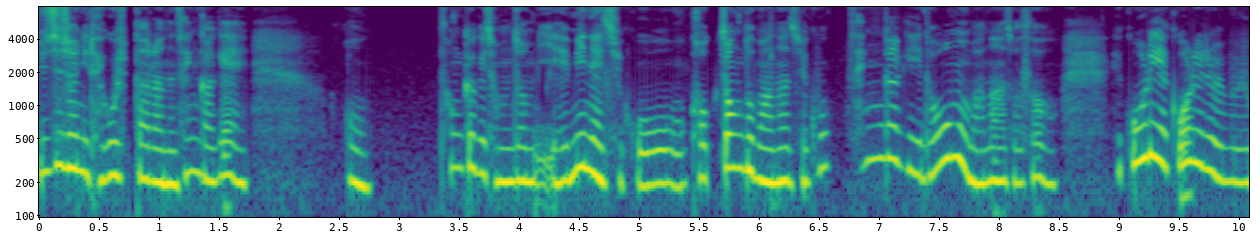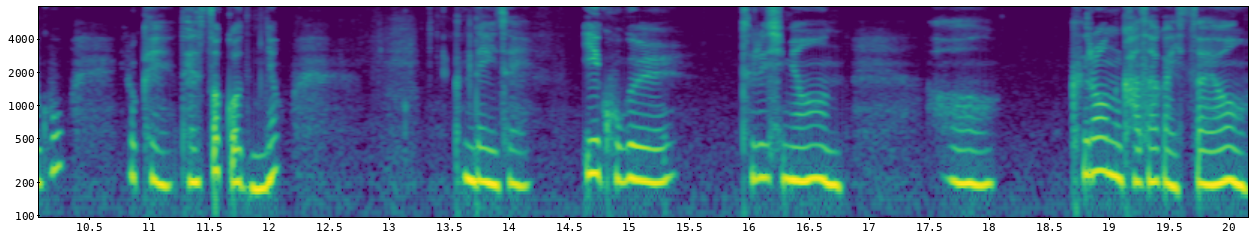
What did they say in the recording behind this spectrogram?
뮤지션이 되고 싶다라는 생각에 어, 성격이 점점 예민해지고 걱정도 많아지고 생각이 너무 많아져서 꼬리에 꼬리를 물고 이렇게 됐었거든요. 근데 이제 이 곡을 들으시면 어, 그런 가사가 있어요.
